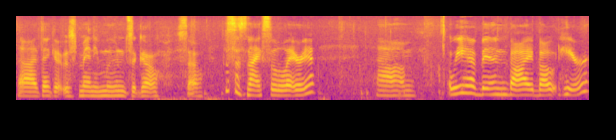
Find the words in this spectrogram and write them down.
Uh, I think it was many moons ago. So this is nice little area. Um, we have been by boat here,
